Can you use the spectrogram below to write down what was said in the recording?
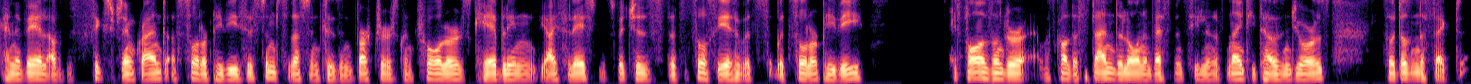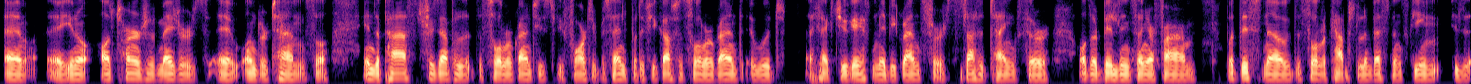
can avail of the 60% grant of solar PV systems. So that includes inverters, controllers, cabling, the isolation switches that's associated with, with solar PV. It falls under what's called a standalone investment ceiling of 90,000 euros so it doesn't affect um, uh, you know alternative measures uh, under TAM. So in the past, for example, the solar grant used to be 40%, but if you got a solar grant, it would affect you getting maybe grants for slatted tanks or other buildings on your farm. But this now, the solar capital investment scheme is a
